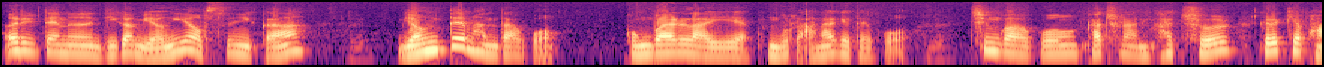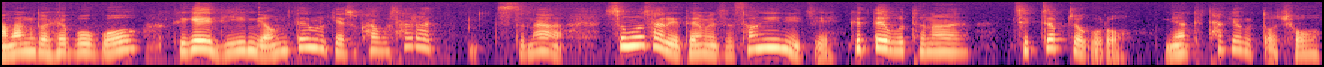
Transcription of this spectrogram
어릴 때는 네가 명이 없으니까 명땜 한다고 공부할 나이에 공부를 안 하게 되고 친구하고 가출 아닌 가출 그렇게 반항도 해보고 그게 네 명땜을 계속하고 살았으나 스무 살이 되면서 성인이지 그때부터는 직접적으로 니한테 타격을 또 줘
